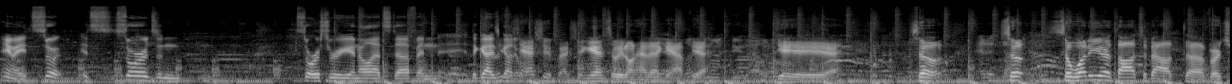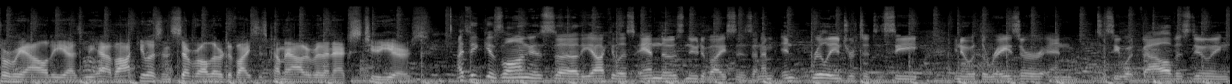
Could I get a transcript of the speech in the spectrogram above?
Anyway, it's sort it's swords and sorcery and all that stuff, and the guy's got to ask you a question again, so we don't have that gap. Yeah. yeah, yeah, yeah, yeah. So so, so what are your thoughts about uh, virtual reality as we have Oculus and several other devices come out over the next two years? I think as long as uh, the Oculus and those new devices, and I'm in, really interested to see, you know, with the Razer and to see what Valve is doing,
